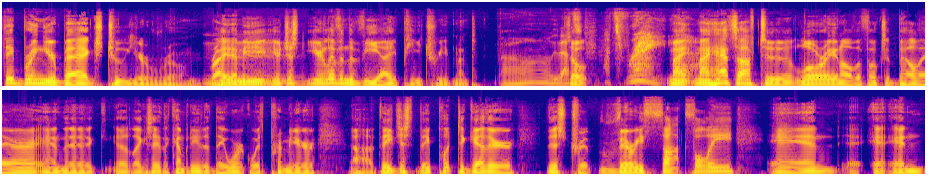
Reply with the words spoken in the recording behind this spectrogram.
they bring your bags to your room, right? I mean, you, you're just you're living the VIP treatment. Oh, that's So, that's right. My yeah. my hats off to Lori and all the folks at Bellair and the uh, like I say the company that they work with Premier. Uh, they just they put together this trip very thoughtfully and and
